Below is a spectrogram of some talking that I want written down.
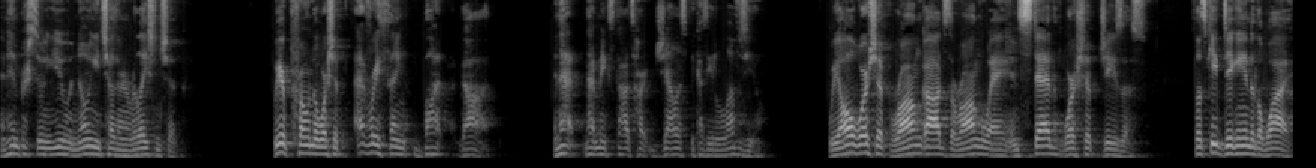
and Him pursuing you and knowing each other in a relationship. We are prone to worship everything but God. And that, that makes God's heart jealous because He loves you. We all worship wrong gods the wrong way. Instead, worship Jesus. So let's keep digging into the why,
